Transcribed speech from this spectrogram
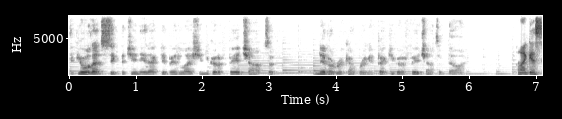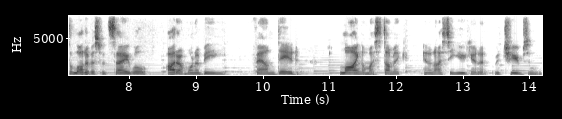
if you're that sick that you need active ventilation, you've got a fair chance of never recovering. In fact, you've got a fair chance of dying. And I guess a lot of us would say, well, I don't want to be found dead lying on my stomach in an ICU unit with tubes and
